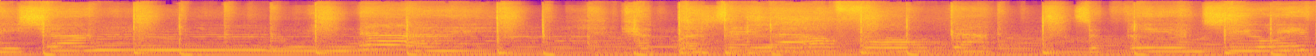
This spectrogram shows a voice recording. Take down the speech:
ให้ฉันง่ายแค่เปิดใจแล้วโฟกัสจะเปลี่ยนชีวิต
